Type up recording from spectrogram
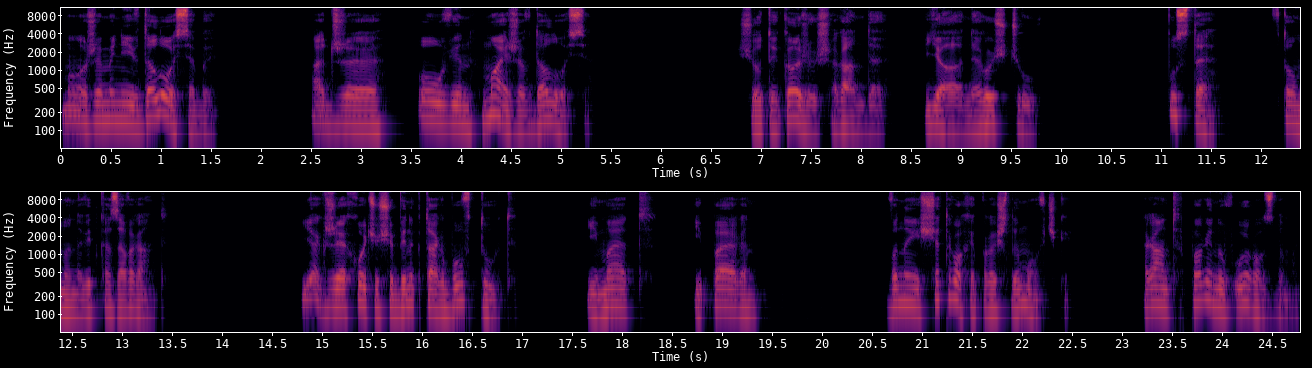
може, мені й вдалося би. Адже Оувін майже вдалося. Що ти кажеш, Ранде? Я не розчув. Пусте, втомлено відказав Ранд. Як же я хочу, щоб Інктар був тут. І мед, і перен. Вони ще трохи пройшли мовчки. Ранд поринув у роздуми.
